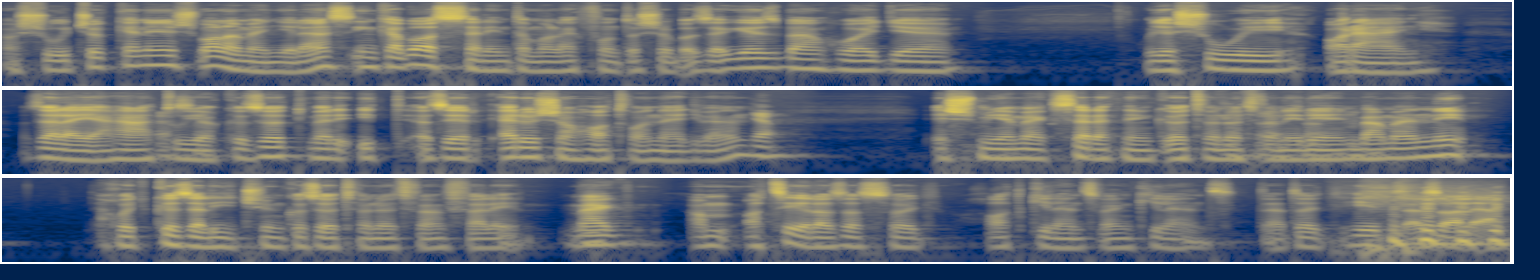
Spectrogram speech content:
a súlycsökkenés, valamennyi lesz. Inkább az szerintem a legfontosabb az egészben, hogy, hogy a súly arány az eleje hátulja között, mert itt azért erősen 60-40, Ja. és mi meg szeretnénk 50-50 50-50. irányba menni, hogy közelítsünk az 50-50 felé. Meg a, a cél az az, hogy 699, tehát hogy 700 alá.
